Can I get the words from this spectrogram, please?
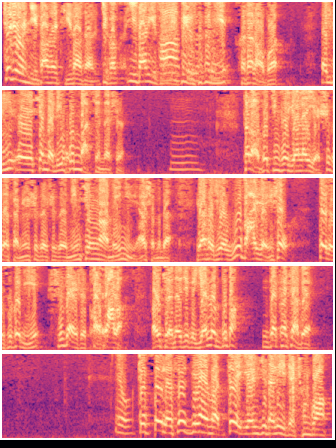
这就是你刚才提到的这个意大利总理啊贝鲁斯科尼和他老婆，呃离呃现在离婚吧，现在是。嗯，他老婆听说原来也是个，反正是个是个明星啊、美女啊什么的，然后就无法忍受贝鲁斯科尼实在是太花了，而且呢这个言论不当。你再看下边，哎呦，这贝鲁斯，知道吗？这演意大利这春光，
